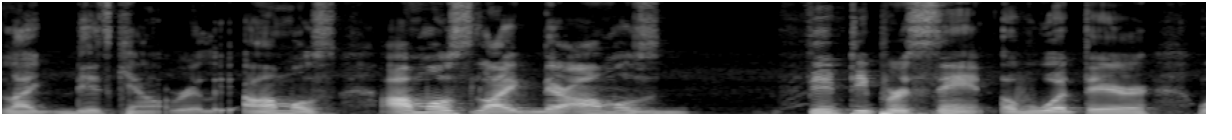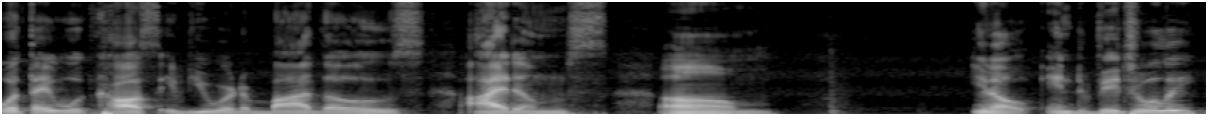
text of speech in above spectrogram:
like discount really. Almost almost like they're almost 50% of what they're what they would cost if you were to buy those items um you know individually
